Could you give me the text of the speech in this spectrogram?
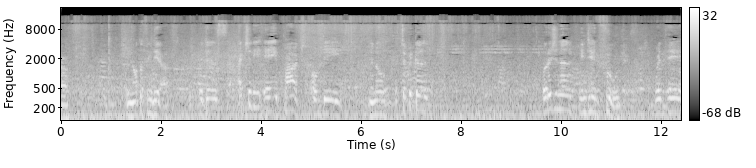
uh, in north of India. It is actually a part of the you know typical original Indian food with a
